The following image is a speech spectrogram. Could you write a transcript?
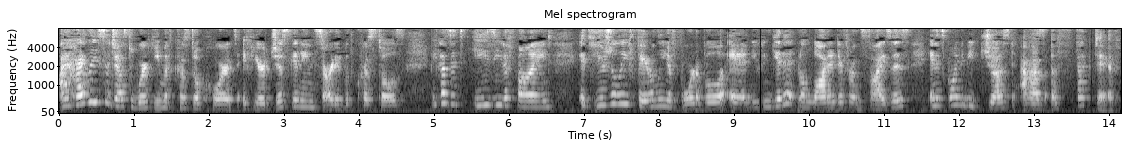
I highly suggest working with crystal quartz if you're just getting started with crystals because it's easy to find. It's usually fairly affordable and you can get it in a lot of different sizes and it's going to be just as effective.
